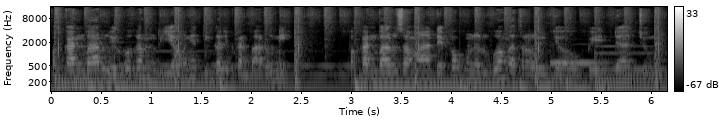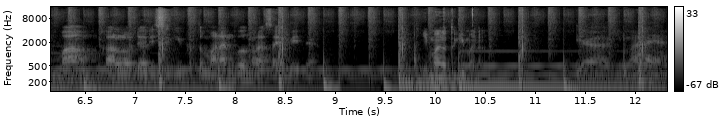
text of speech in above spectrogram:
Pekanbaru ya gua kan Riau-nya tinggal di Pekanbaru nih. Pekanbaru sama Depok menurut gua nggak terlalu jauh beda, cuma kalau dari segi pertemanan gua ngerasain beda. Gimana tuh gimana? Ya gimana ya?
